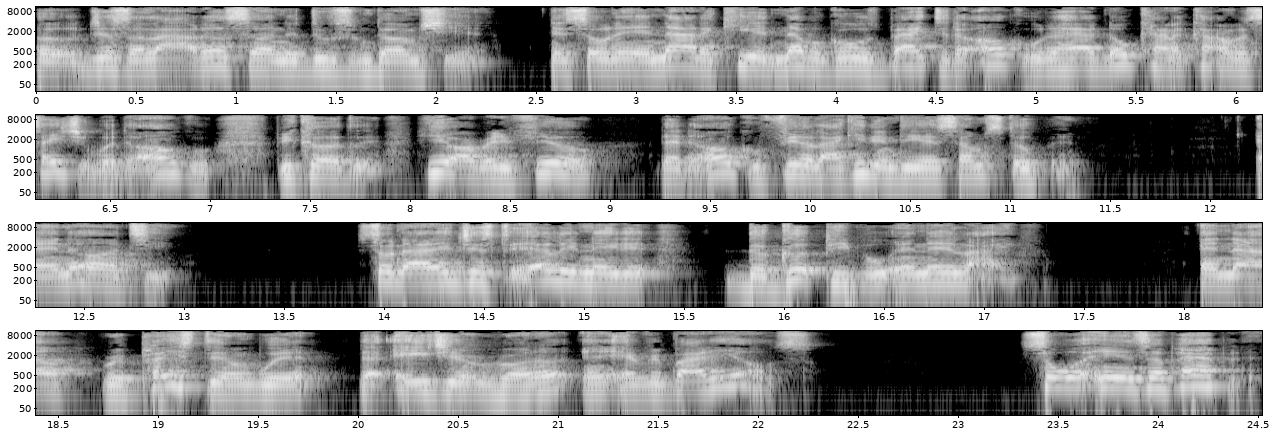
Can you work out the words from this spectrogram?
uh, just allowed her son to do some dumb shit. And so then now the kid never goes back to the uncle to have no kind of conversation with the uncle because he already feel that the uncle feel like he didn't did something stupid. And the auntie. So now they just alienated the good people in their life and now replace them with the agent runner and everybody else. So what ends up happening?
